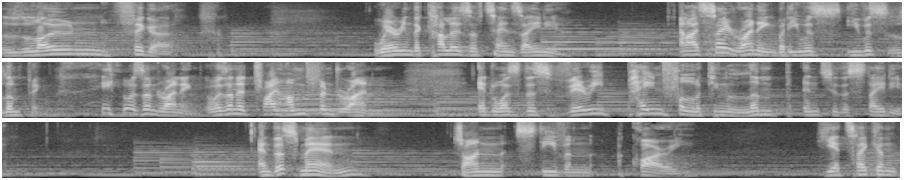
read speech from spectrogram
lone figure wearing the colors of Tanzania. And I say running, but he was, he was limping. he wasn't running, it wasn't a triumphant run. It was this very painful looking limp into the stadium. And this man, John Stephen Akhwari, he had taken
